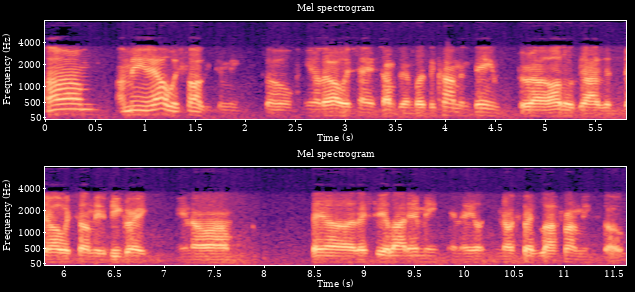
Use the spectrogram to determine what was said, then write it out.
Um, I mean, they're always talking to me, so you know they're always saying something. But the common theme throughout all those guys is they're always telling me to be great. You know, um, they uh, they see a lot in me, and they you know expect a lot from me. So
